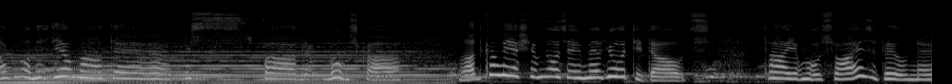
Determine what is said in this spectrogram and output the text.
Aglonas diamāte vispār mums kā latgaliešiem nozīmē ļoti daudz. Tā ir mūsu aizbildne.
